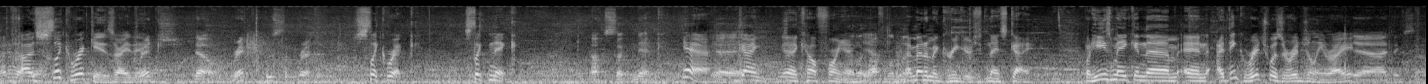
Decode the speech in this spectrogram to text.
I don't know. Uh, Slick Rick is, right? there. think. Rich? No, Rick? Who's Slick Rick? Slick Rick. Slick Nick. Oh, Slick Nick. Yeah, Yeah, guy in uh, California. Off little. I met him at Green Gears. He's a nice guy. But he's making them, and I think Rich was originally, right? Yeah, I think so.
